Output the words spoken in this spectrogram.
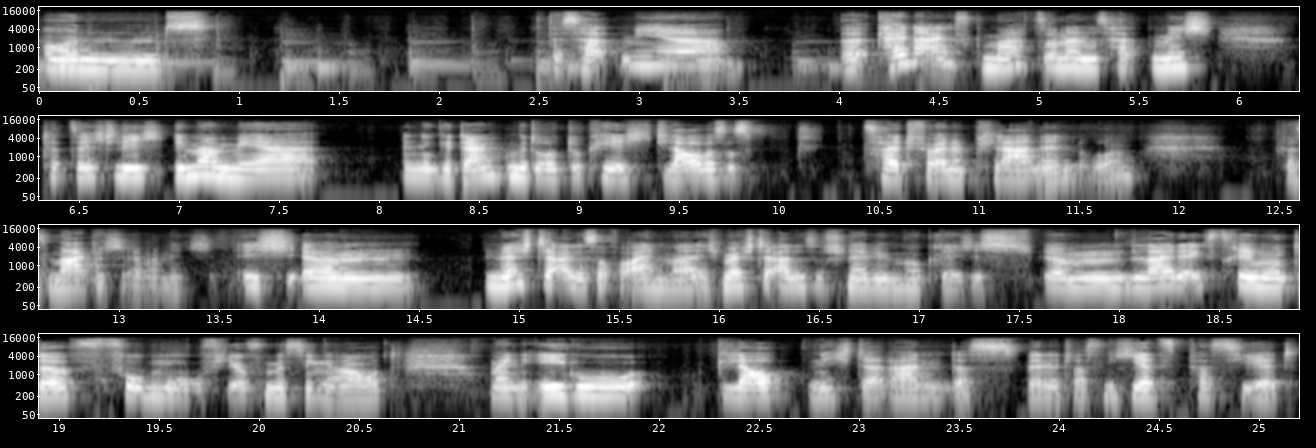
Und das hat mir äh, keine Angst gemacht, sondern es hat mich tatsächlich immer mehr in den Gedanken gedrückt, okay, ich glaube, es ist Zeit für eine Planänderung. Das mag ich aber nicht. Ich ähm, möchte alles auf einmal. Ich möchte alles so schnell wie möglich. Ich ähm, leide extrem unter FOMO, Fear of Missing Out. Mein Ego glaubt nicht daran, dass wenn etwas nicht jetzt passiert,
